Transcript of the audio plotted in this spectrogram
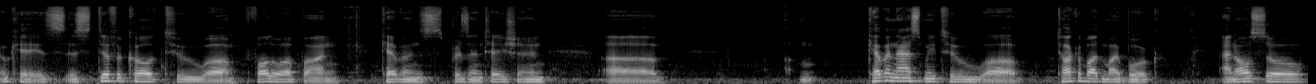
Okay, it's, it's difficult to um, follow up on Kevan's presentation. Uh, Kevan asked me to uh, talk about my book and also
